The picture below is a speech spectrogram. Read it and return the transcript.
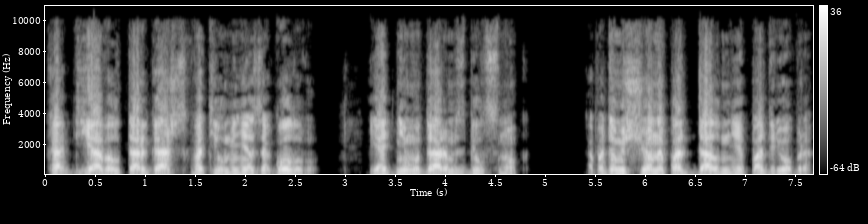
как дьявол-торгаш схватил меня за голову и одним ударом сбил с ног, а потом еще нападал мне под ребра.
